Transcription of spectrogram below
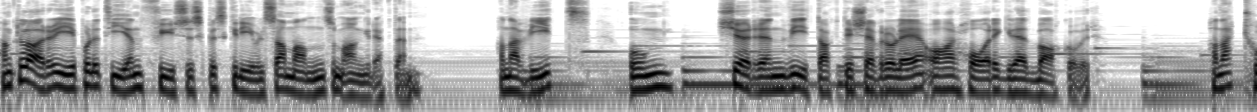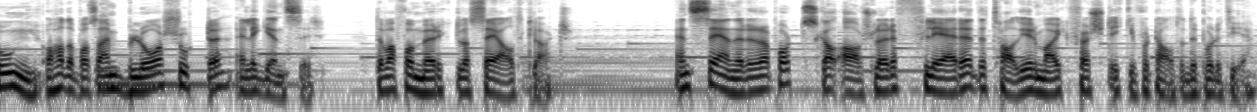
Han klarer å gi politiet en fysisk beskrivelse av mannen som angrep dem. Han er hvit, ung, kjører en hvitaktig Chevrolet og har håret gredd bakover. Han er tung og hadde på seg en blå skjorte eller genser. Det var for mørkt til å se alt klart. En senere rapport skal avsløre flere detaljer Mike først ikke fortalte til politiet.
